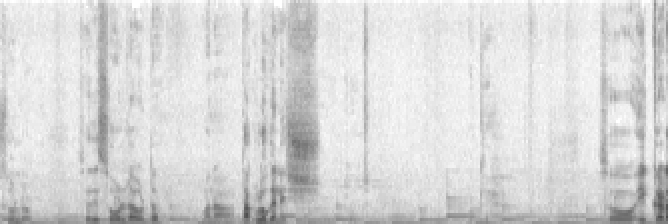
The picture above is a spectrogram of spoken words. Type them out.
सोल्ड आउट సో ఇది సోల్డ్ అవుట్ మన తక్లు గణేష్ ఓకే సో ఇక్కడ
